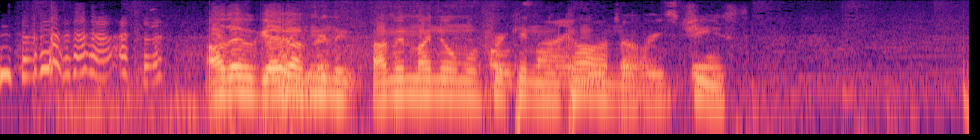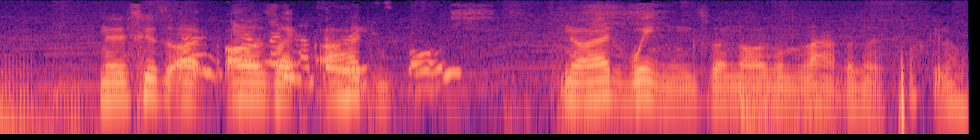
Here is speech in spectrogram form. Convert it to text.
oh, there we go. I'm in. I'm in my normal freaking fine, car now. just Jeez. No, it's because I, I was like, I had, respawn. No, I had wings when I was on land. I was like, fucking hell.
